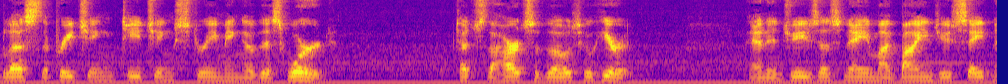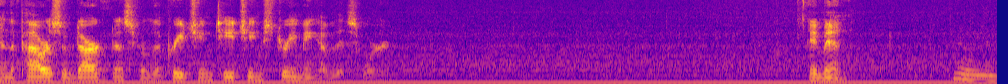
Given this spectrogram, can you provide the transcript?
bless the preaching, teaching, streaming of this word. Touch the hearts of those who hear it. And in Jesus' name, I bind you, Satan, and the powers of darkness from the preaching, teaching, streaming of this word. Amen. Hmm.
